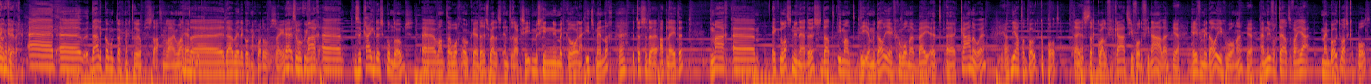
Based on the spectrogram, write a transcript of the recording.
En ga Oké. verder. En eh, dadelijk kom ik toch nog terug op de starting line, want eh, daar wil ik ook nog wat over zeggen. Ja, is helemaal goed. Maar eh, ze krijgen dus condooms, eh, Ja. want er, wordt ook, eh, er is wel eens interactie. Misschien nu met corona iets minder tussen de atleten. Maar eh, ik las nu net dus dat iemand die een medaille heeft gewonnen bij het eh kanoën, Ja. die had haar boot kapot tijdens de kwalificatie voor de finale. Ja. Heeft een medaille gewonnen. En nu vertelt ze van ja, mijn boot was kapot.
